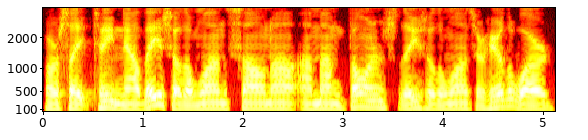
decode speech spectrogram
Verse 18 Now these are the ones sown among thorns, these are the ones who hear the word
